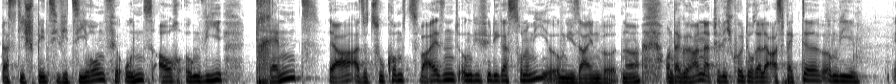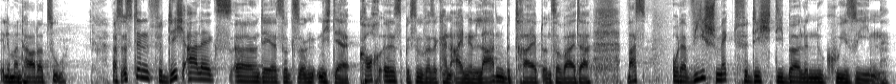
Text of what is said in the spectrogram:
dass die Spezifizierung für uns auch irgendwie Trend, ja, also zukunftsweisend irgendwie für die Gastronomie irgendwie sein wird. Ne? Und da gehören natürlich kulturelle Aspekte irgendwie elementar dazu. Was ist denn für dich, Alex, äh, der jetzt sozusagen nicht der Koch ist, beziehungsweise keinen eigenen Laden betreibt und so weiter, was oder wie schmeckt für dich die Berlin New Cuisine?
